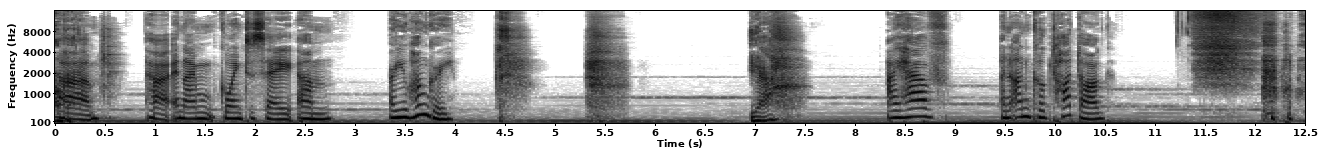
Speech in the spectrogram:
Okay. Um, uh, and I'm going to say, um, are you hungry? yeah. I have an uncooked hot dog.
